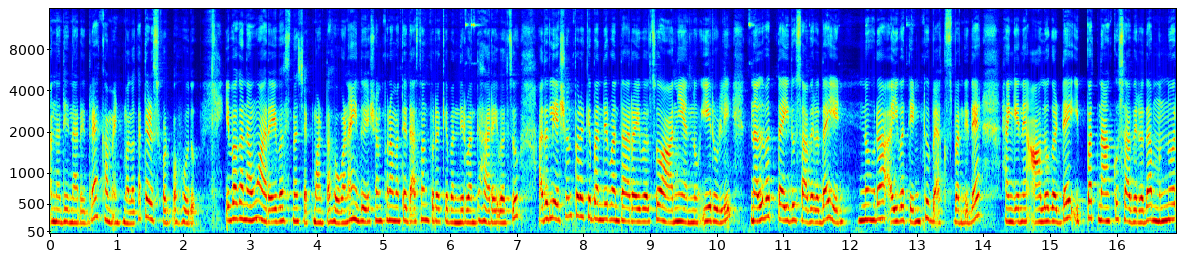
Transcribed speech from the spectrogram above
ಅನ್ನೋದೇನಾದ್ರು ಇದ್ರೆ ಕಮೆಂಟ್ ಮೂಲಕ ತಿಳಿಸ್ಕೊಡ್ಬಹುದು. ಇವಾಗ ನಾವು ಅರೈವಲ್ಸ್ನ ಚೆಕ್ ಮಾಡ್ತಾ ಹೋಗೋಣ. ಇದು ಯಶವಂತಪುರ ಮತ್ತು ದಾಸನಪುರಕ್ಕೆ ಬಂದಿರುವಂತಹ ಅರೈವಲ್ಸು ಅದರಲ್ಲಿ ಯಶವಂತಪುರಕ್ಕೆ ಬಂದಿರುವಂತಹ ಅರೈವಲ್ಸು ಆನಿಯನ್ನು, ಈರುಳ್ಳಿ ನಲವತ್ತೈದು ಸಾವಿರದ ಎಂಟುನೂರ ಐವತ್ತೆಂಟು ಬ್ಯಾಗ್ಸ್ ಬಂದಿದೆ. ಹಾಗೆಯೇ ಆಲೂಗಡ್ಡೆ ಇಪ್ಪತ್ನಾಲ್ಕು ಸಾವಿರದ ಮುನ್ನೂರ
